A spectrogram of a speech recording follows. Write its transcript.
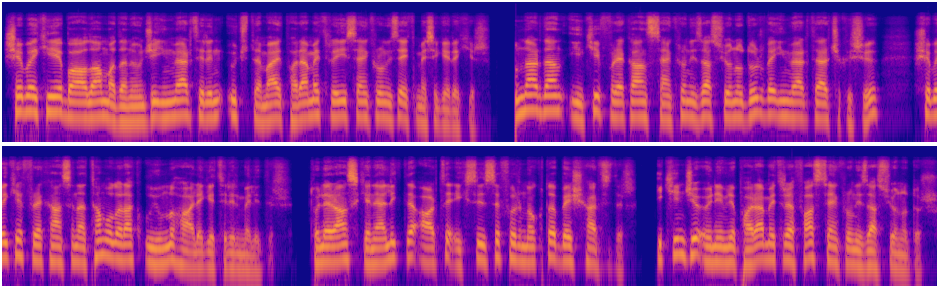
Şebekeye bağlanmadan önce inverterin 3 temel parametreyi senkronize etmesi gerekir. Bunlardan ilki frekans senkronizasyonudur ve inverter çıkışı, şebeke frekansına tam olarak uyumlu hale getirilmelidir. Tolerans genellikle artı eksi 0.5 Hz'dir. İkinci önemli parametre faz senkronizasyonudur.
